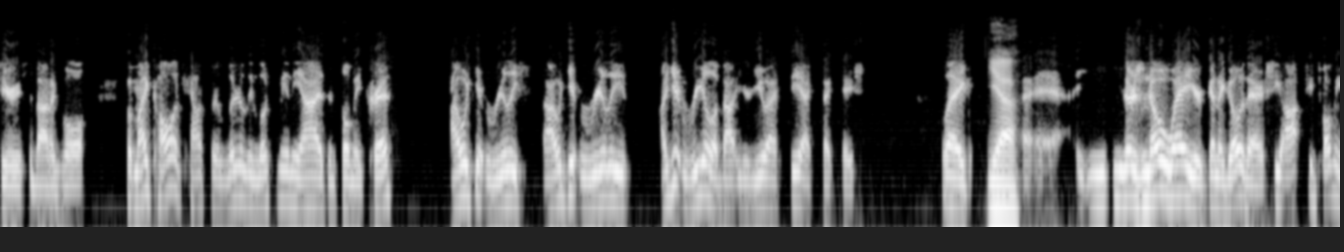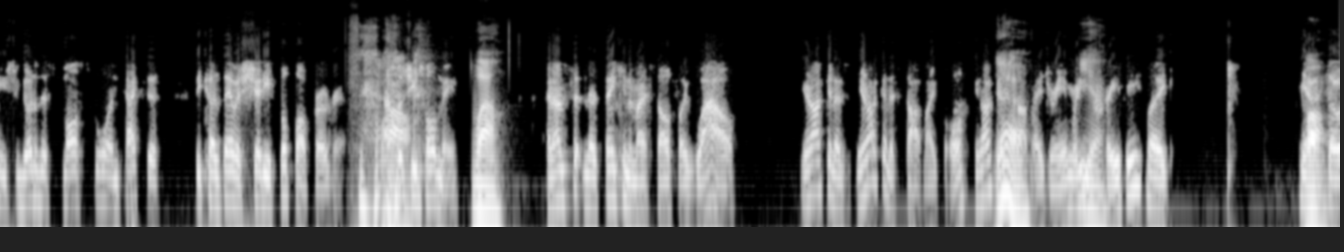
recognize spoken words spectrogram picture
serious about a goal. But my college counselor literally looked me in the eyes and told me, Chris, I would get really, I would get really, I get real about your USC expectations. Like, Yeah. Uh, y- there's no way you're going to go there. She she told me you should go to this small school in Texas because they have a shitty football program. That's what she told me. wow. And I'm sitting there thinking to myself, like, wow, you're not gonna you're not gonna stop my goal. You're not gonna Yeah. stop my dream. What are you Yeah. crazy? Like, yeah. Wow. So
